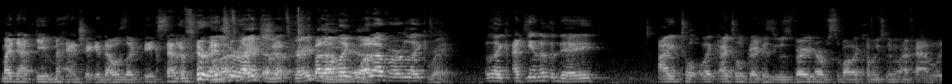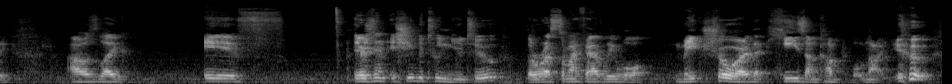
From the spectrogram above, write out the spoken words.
my dad gave him a handshake and that was like the extent of their Oh, that's great, interaction. That's great, But I'm like, yeah. whatever, like Right. like at the end of the day, I told like I told Greg because he was very nervous about like coming to meet my family. I was like, if there's an issue between you two, the rest of my family will make sure that he's uncomfortable, not you.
